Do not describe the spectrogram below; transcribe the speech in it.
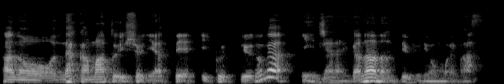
あの、仲間と一緒にやっていくっていうのがいいんじゃないかな、なんていうふうに思います。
